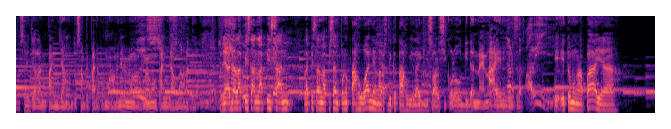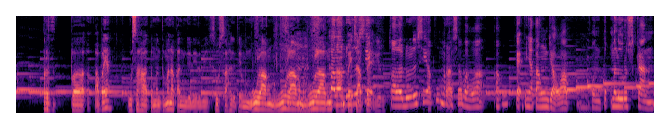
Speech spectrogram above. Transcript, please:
misalnya jalan panjang untuk sampai pada pemahamannya memang Wih, memang panjang banget ya banget. Soalnya ada aku- lapisan-lapisan lapisan-lapisan pengetahuan yang harus diketahui lagi soal psikologi dan lain-lain gitu. sekali Ya, itu mengapa ya per- pe- apa ya usaha teman-teman akan jadi lebih susah gitu ya mengulang, mengulang, mengulang Hmm. Kalau sampai dulu capek sih, gitu. Kalau dulu sih aku merasa bahwa aku kayak punya tanggung jawab untuk meluruskan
